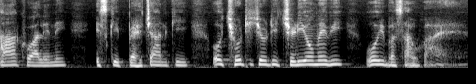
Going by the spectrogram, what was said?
आँख वाले ने इसकी पहचान की। वो छोटी छोटी चिड़ियों में भी वो ही बसा हुआ है।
